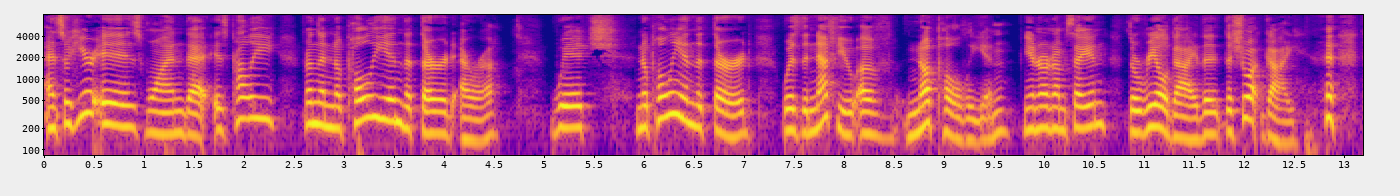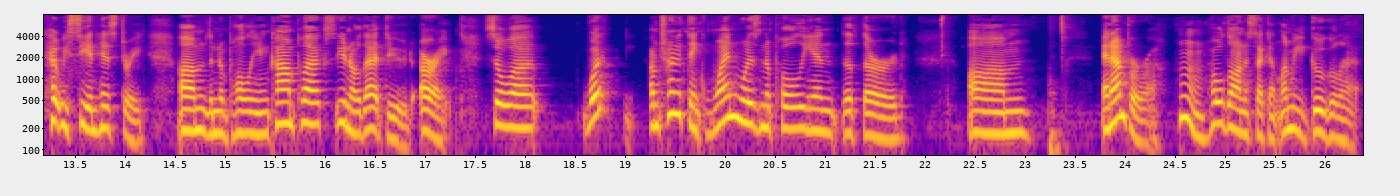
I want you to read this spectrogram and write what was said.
And so here is one that is probably from the Napoleon III era, which Napoleon III was the nephew of Napoleon. You know what I'm saying? The real guy, the, the short guy that we see in history. Um, the Napoleon complex, you know, that dude. All right. So, uh, what, I'm trying to think, when was Napoleon III um, an emperor. Hmm, hold on a second. Let me Google that.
